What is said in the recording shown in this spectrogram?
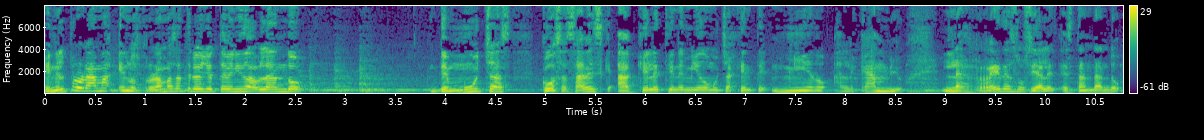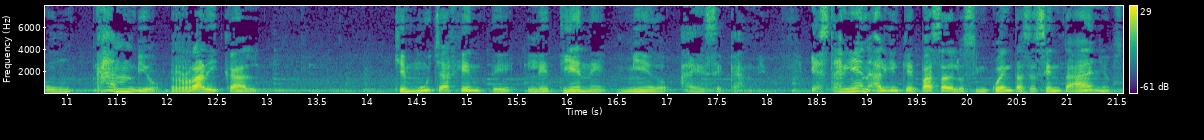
En el programa, en los programas anteriores yo te he venido hablando de muchas cosas. ¿Sabes a qué le tiene miedo mucha gente? Miedo al cambio. Las redes sociales están dando un cambio radical que mucha gente le tiene miedo a ese cambio. Está bien alguien que pasa de los 50, 60 años,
